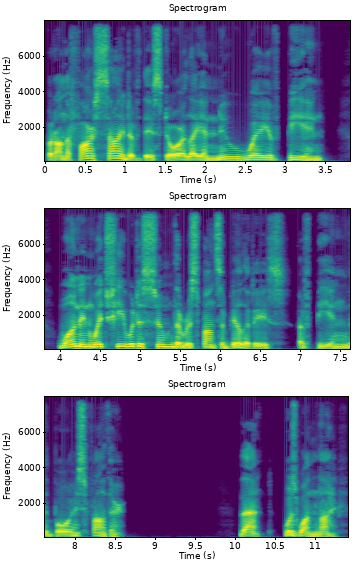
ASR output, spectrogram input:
but on the far side of this door lay a new way of being, one in which he would assume the responsibilities of being the boy's father. That was one life,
